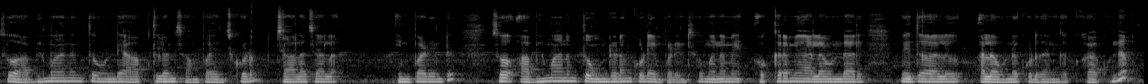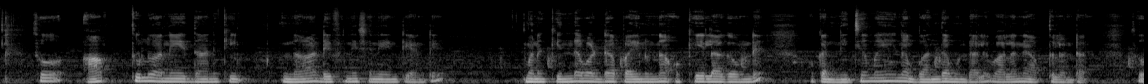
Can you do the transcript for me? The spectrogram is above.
సో అభిమానంతో ఉండే ఆప్తులను సంపాదించుకోవడం చాలా చాలా ఇంపార్టెంట్. సో అభిమానంతో ఉండడం కూడా ఇంపార్టెంట్. సో మనమే ఒక్కరమే అలా ఉండాలి. మిగతా వాళ్ళు అలా ఉండకూడదని కాకుండా సో ఆప్తులు అనే దానికి నా డెఫినేషన్ ఏంటి అంటే మన కింద పడ్డ పైనున్న ఒకేలాగా ఉండే ఒక నిజమైన బంధం ఉండాలి వాళ్ళని ఆప్తులు అంటారు సో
